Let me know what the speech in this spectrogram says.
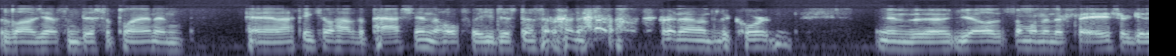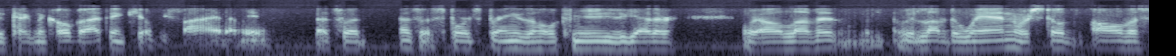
as long as you have some discipline and and I think he'll have the passion. Hopefully, he just doesn't run out run out into the court and, and uh, yell at someone in their face or get a technical. But I think he'll be fine. I mean, that's what that's what sports brings the whole community together. We all love it. We love to win. We're still all of us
